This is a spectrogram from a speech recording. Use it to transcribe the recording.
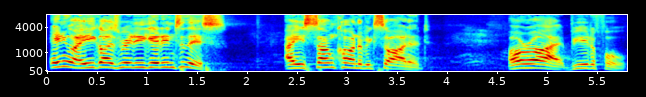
Anyway, are you guys ready to get into this? Are you some kind of excited? All right, beautiful.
